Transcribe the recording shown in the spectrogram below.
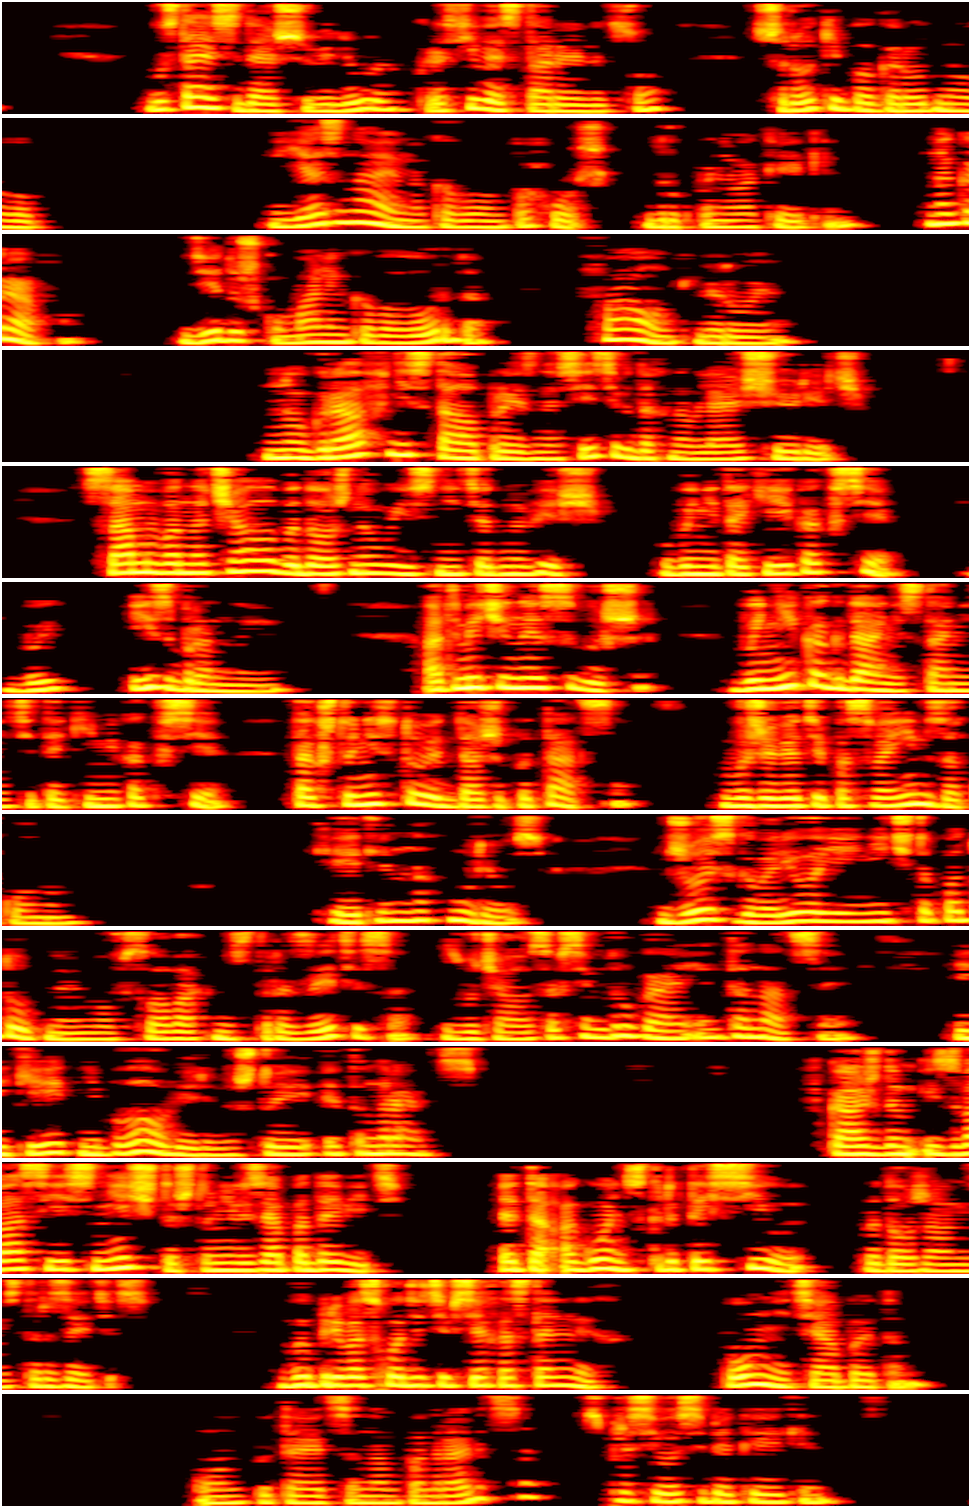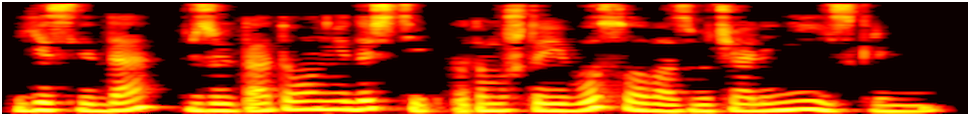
Густая седая шевелюра, красивое старое лицо, широкий благородный лоб. Я знаю, на кого он похож, вдруг поняла Кейтлин. На графа, дедушку маленького лорда Фаунтлероя. Но граф не стал произносить вдохновляющую речь. С самого начала вы должны уяснить одну вещь. Вы не такие, как все. Вы избранные, отмеченные свыше. Вы никогда не станете такими, как все, так что не стоит даже пытаться. Вы живете по своим законам, Кейтлин нахмурилась. Джойс говорила ей нечто подобное, но в словах мистера Зеттиса звучала совсем другая интонация, и Кейт не была уверена, что ей это нравится. В каждом из вас есть нечто, что нельзя подавить. Это огонь скрытой силы, продолжал мистер Зеттис. Вы превосходите всех остальных. Помните об этом. Он пытается нам понравиться? спросила себя Кейтлин. Если да, результата он не достиг, потому что его слова звучали неискренне.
